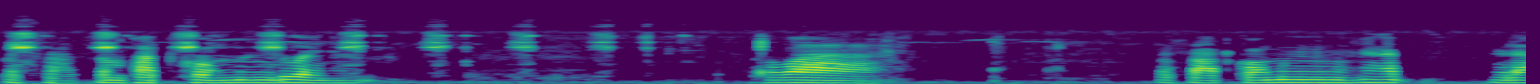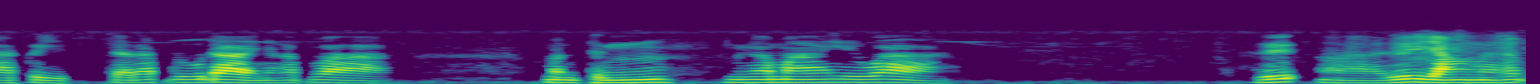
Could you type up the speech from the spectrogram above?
ประสาทสัมผัสของมือด้วยนะครับ เพราะว่าประสาทของมือนะครับ เวลากรีดจะรับรู้ได้นะครับว่ามันถึงเนื้อไม้หรือว่า หรืออหรือยังนะครับ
